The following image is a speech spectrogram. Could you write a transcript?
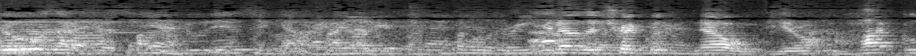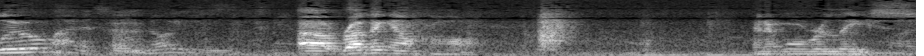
those are just Yeah. unglued in, so you can try to Put a little grease You know the trick with no, you don't hot glue, Mine is so noisy. uh, rubbing alcohol, and it will release.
